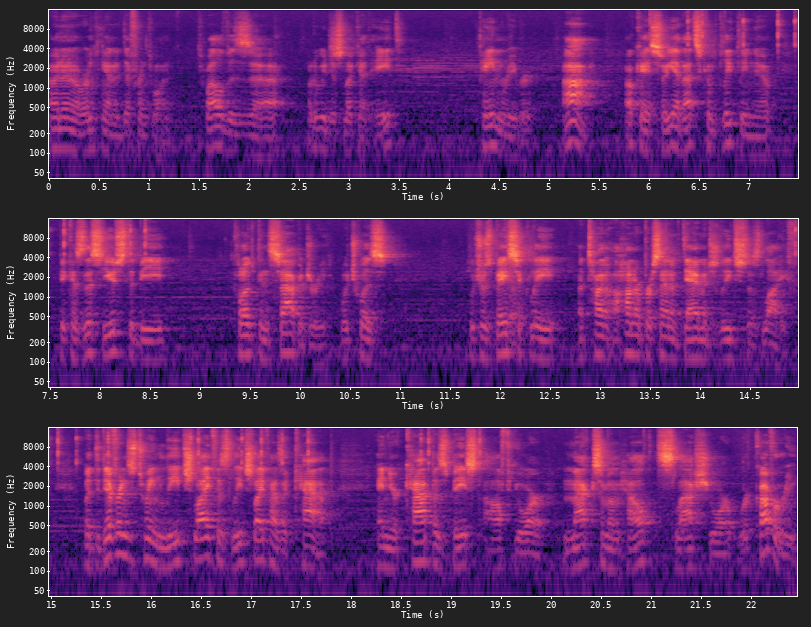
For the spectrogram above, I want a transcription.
Oh, no, no, we're looking at a different one. 12 is... Uh, what do we just look at? 8? Pain Reaver. Ah, okay, so yeah, that's completely new. Because this used to be Cloaked in Savagery, which was which was basically a ton, 100% of damage leached as life. But the difference between leech life is leech life has a cap, and your cap is based off your maximum health slash your recovery.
